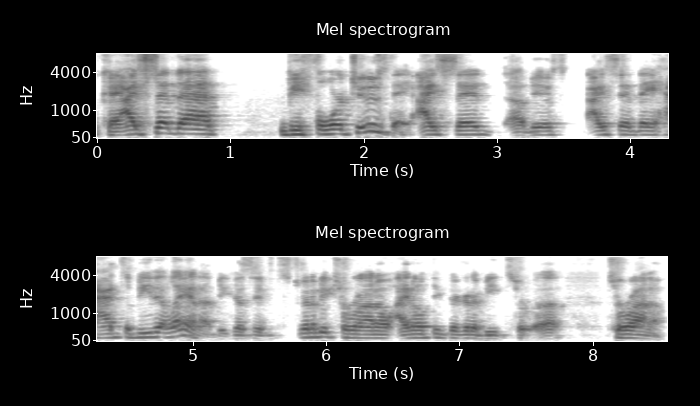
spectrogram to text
Okay, I said that before Tuesday. I said uh, I said they had to beat Atlanta because if it's going to be Toronto, I don't think they're going to beat uh, Toronto.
